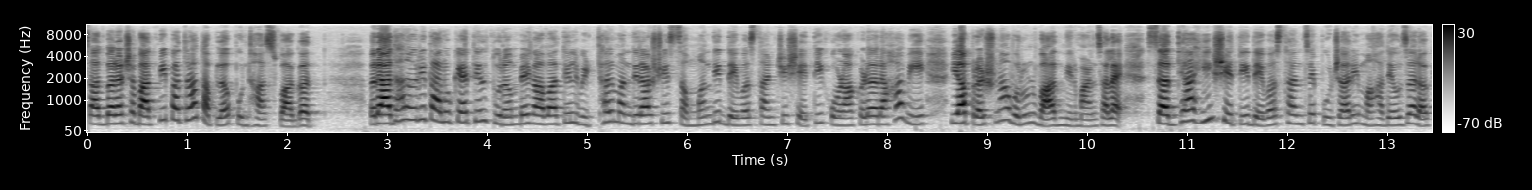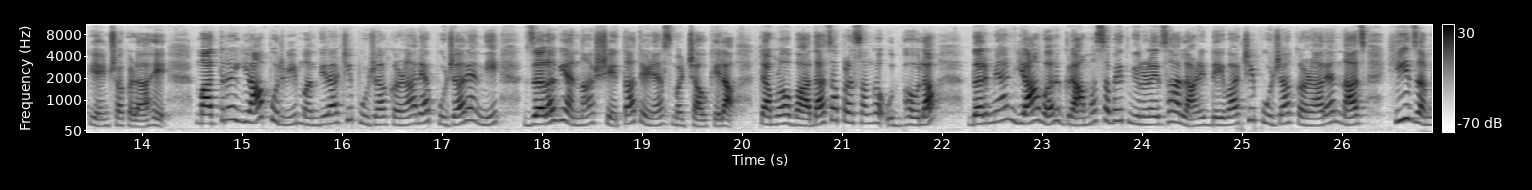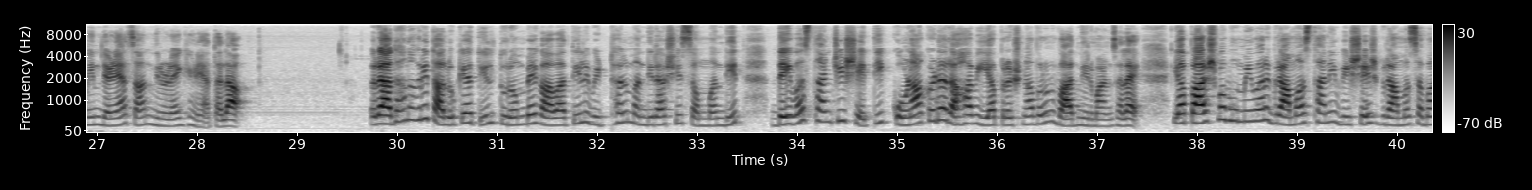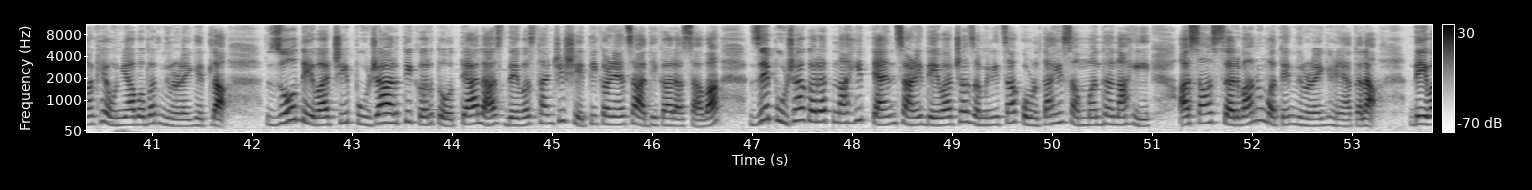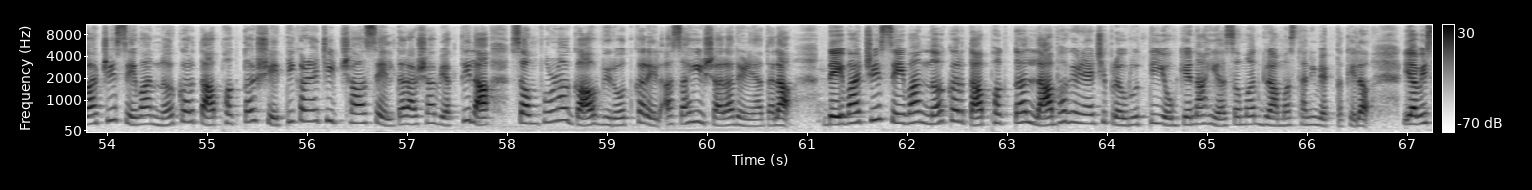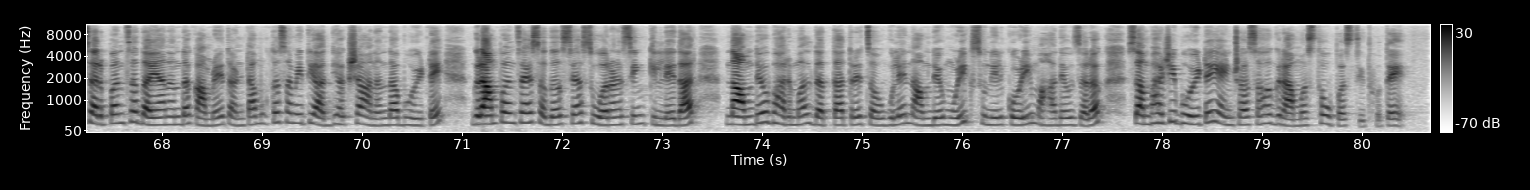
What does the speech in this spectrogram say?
सातबाराच्या बातमीपत्रात आपलं पुन्हा स्वागत. राधानगरी तालुक्यातील तुरंबे गावातील विठ्ठल मंदिराशी संबंधित देवस्थानची शेती कोणाकडे राहावी या प्रश्नावरून वाद निर्माण झालाय. सध्या ही शेती देवस्थानचे पुजारी महादेव जरग यांच्याकडे आहे. मात्र यापूर्वी मंदिराची पूजा करणाऱ्या पुजाऱ्यांनी जरग यांना शेतात येण्यास मज्जाव केला. त्यामुळे वादाचा प्रसंग उद्भवला. दरम्यान यावर ग्रामसभेत निर्णय झाला आणि देवाची पूजा करणाऱ्यांनाच ही जमीन देण्याचा निर्णय घेण्यात आला. राधानगरी तालुक्यातील तुरंबे गावातील विठ्ठल मंदिराशी संबंधित देवस्थानची शेती कोणाकडे राहावी या प्रश्नावरून वाद निर्माण झालाय. या पार्श्वभूमीवर ग्रामस्थांनी विशेष ग्रामसभा घेऊन याबाबत निर्णय घेतला. जो देवाची पूजा आरती करतो त्यालाच देवस्थानची शेती करण्याचा अधिकार असावा. जे पूजा करत नाहीत त्यांचा आणि देवाच्या जमिनीचा कोणताही संबंध नाही असा सर्वानुमते निर्णय घेण्यात आला. देवाची सेवा न करता फक्त शेती करण्याची इच्छा असेल तर अशा व्यक्तीला संपूर्ण गाव विरोध करेल असाही इशारा देण्यात आला. देवाची सेवा न करता फक्त लाभ घेण्याची प्रवृत्ती योग्य नाही असं मत ग्रामस्थांनी व्यक्त केलं. यावेळी सरपंच दयानंद कांबळे तंटामुक्त समिती अध्यक्ष आनंदा भोईटे ग्रामपंचायत सदस्य सुवर्णसिंग किल्लेदार नामदेव भारमल दत्तात्रय चौगुले नामदेव मुळीक सुनील कोळी महादेव जरक संभाजी भोईटे यांच्यासह ग्रामस्थ उपस्थित होते.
